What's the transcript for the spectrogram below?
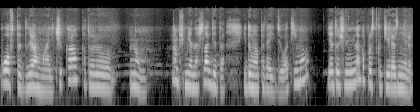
кофта для мальчика, которую, ну, в общем, я нашла где-то и думаю, подойдет ему. Я точно не знаю, просто какие размеры.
